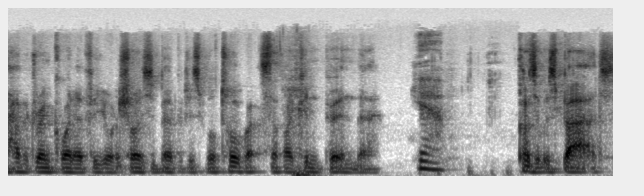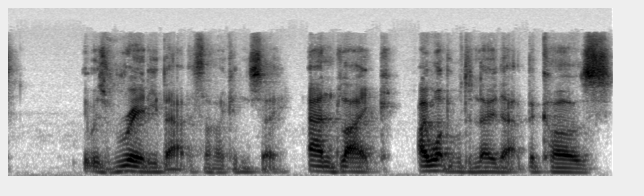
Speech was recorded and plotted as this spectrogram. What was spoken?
have a drink or whatever, your choice of beverages, we'll talk about stuff I couldn't put in there. Yeah. because it was bad. It was really bad, the stuff I couldn't say. And like, I want people to know that because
